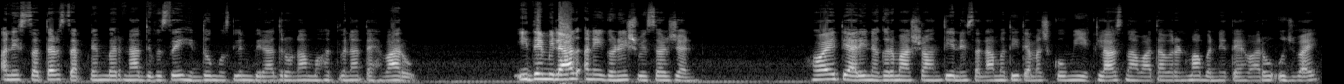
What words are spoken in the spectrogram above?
અને સત્તર સપ્ટેમ્બરના દિવસે હિન્દુ મુસ્લિમ બિરાદરોના મહત્વના તહેવારો, ઈદે મિલાદ અને ગણેશ વિસર્જન હોય ત્યારે નગરમાં શાંતિ અને સલામતી તેમજ કોમી એકલાસના વાતાવરણમાં બંને તહેવારો ઉજવાય,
